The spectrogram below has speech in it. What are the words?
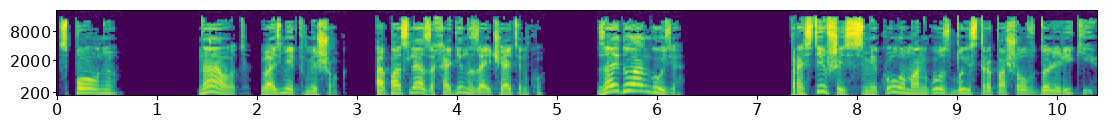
Сполню. На вот, возьми-ка мешок, а после заходи на зайчатинку. Зайду, ангузя. Простившись с Микулом, ангус быстро пошел вдоль реки,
